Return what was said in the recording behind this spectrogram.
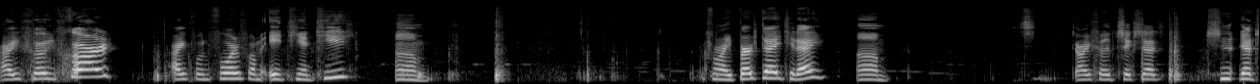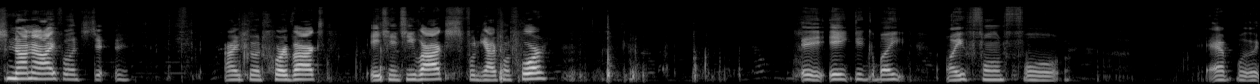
iPhone 4, iPhone 4 from AT&T, um, for my birthday today. Um, iPhone 6, that's, that's not an iPhone 6, iPhone 4 box, AT&T box for the iPhone 4. A 8 gigabyte iPhone 4. Apple.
